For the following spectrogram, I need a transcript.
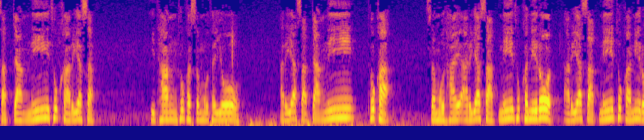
สัจจังนี้ทุกขาริยสัจอีทังทุกขสมุทโย อริยสัจจังนี้ทุกข สมุทัยอริยสัจนี้ทุกขนิโรธอริยสัจนี้ทุกขานิโร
